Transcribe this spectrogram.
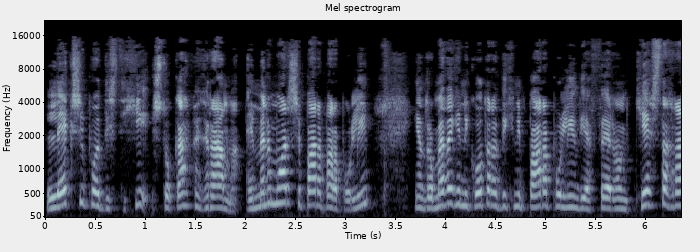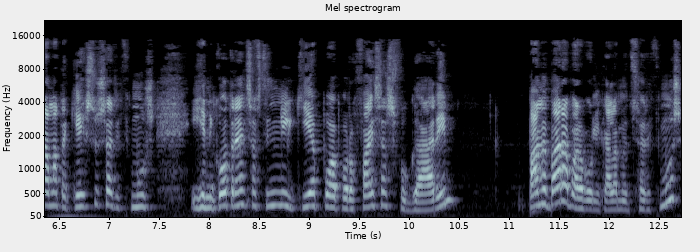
λέξη που αντιστοιχεί στο κάθε γράμμα. Εμένα μου άρεσε πάρα πάρα πολύ. Η Ανδρομέδα γενικότερα δείχνει πάρα πολύ ενδιαφέρον και στα γράμματα και στους αριθμούς. Γενικότερα είναι σε αυτήν την ηλικία που απορροφάει σαν σφουγγάρι. Πάμε πάρα, πάρα πολύ καλά με τους αριθμούς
